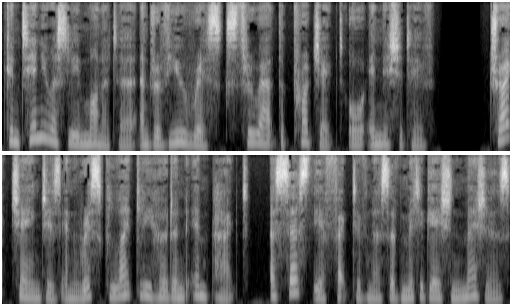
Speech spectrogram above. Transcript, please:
Continuously monitor and review risks throughout the project or initiative. Track changes in risk likelihood and impact, assess the effectiveness of mitigation measures,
